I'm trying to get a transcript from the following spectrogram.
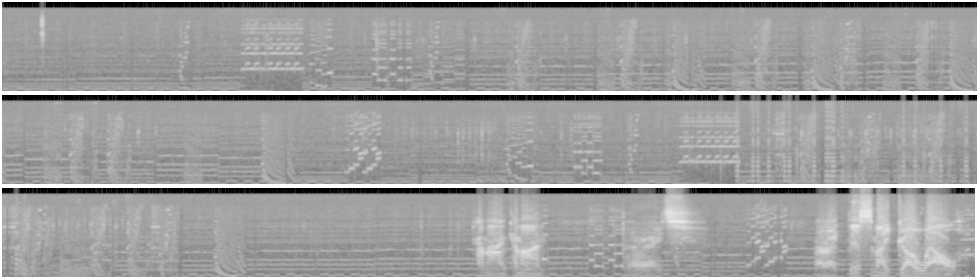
Come on. Alright. Alright, this might go well.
